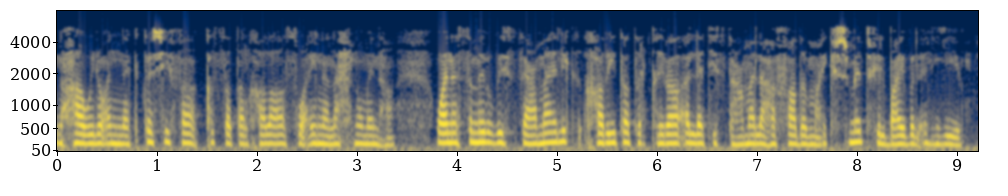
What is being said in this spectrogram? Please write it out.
نحاول أن نكتشف قصة الخلاص وأين نحن منها. ونستمر باستعمال خريطة القراءة التي استعملها Father Mike Schmitz في ال Bible in a Year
